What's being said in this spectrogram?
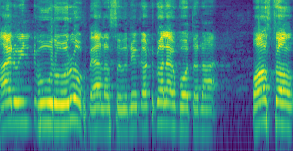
ఆయన ఇంటి ఊరు ఊరు ఒక ప్యాలెస్. నేను కట్టుకోలేకపోతున్నా. వాస్తవం.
